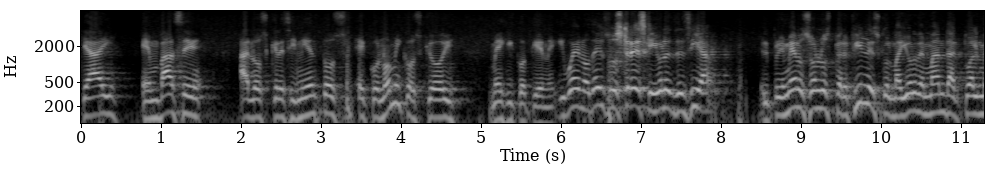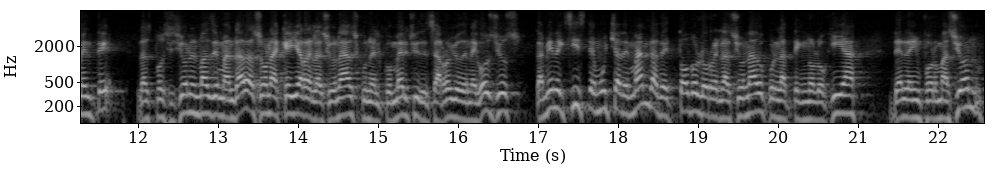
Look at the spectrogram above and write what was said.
que hay en base a los crecimientos económicos que hoy México tiene. Y bueno, de esos tres que yo les decía, el primero son los perfiles con mayor demanda actualmente. Las posiciones más demandadas son aquellas relacionadas con el comercio y desarrollo de negocios. También existe mucha demanda de todo lo relacionado con la tecnología de la información,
